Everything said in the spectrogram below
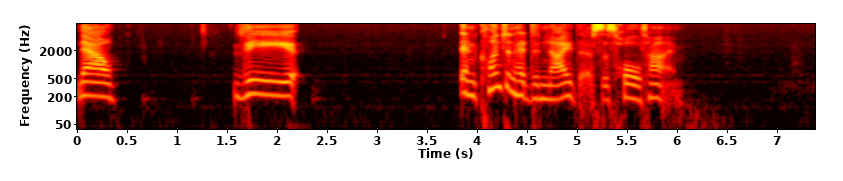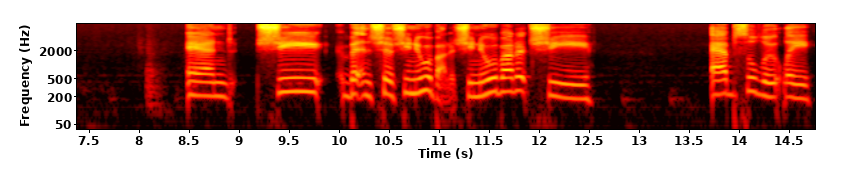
Now, the and Clinton had denied this this whole time. And she but and she, she knew about it. She knew about it. She absolutely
